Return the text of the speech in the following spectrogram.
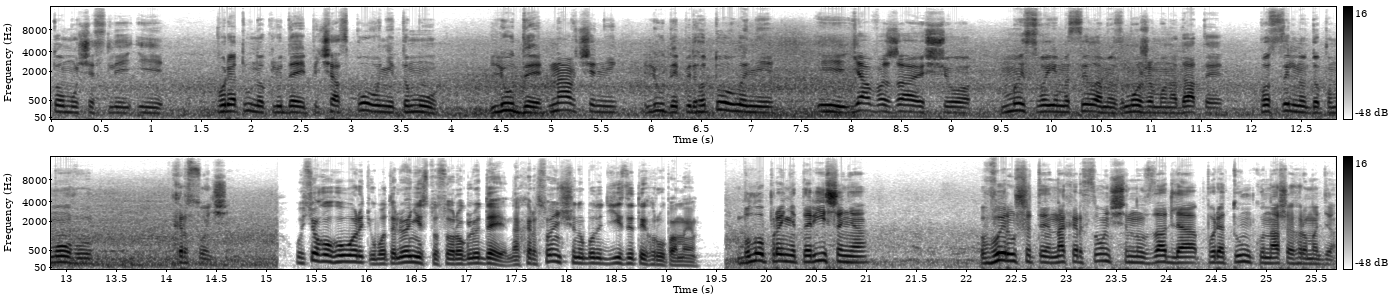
в тому числі і порятунок людей під час повені. Тому люди навчені, люди підготовлені. І я вважаю, що ми своїми силами зможемо надати посильну допомогу Херсонщині. Усього говорить у батальйоні 140 людей. На Херсонщину будуть їздити групами. Було прийнято рішення вирушити на Херсонщину задля порятунку наших громадян.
